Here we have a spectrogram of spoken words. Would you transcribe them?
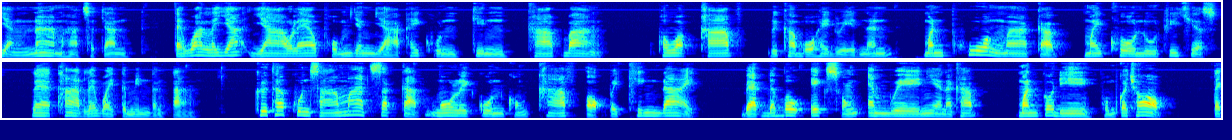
อย่างน่ามหัศจรรย์ แต่ว่าระยะยาวแล้วผมยังอยากให้คุณกินคาร์บบ้าง เพราะว่าคาร์บหรือคาร์โบไฮเดรตนั้น มันพ่วงมากับไมโครนูทริเชียสแร่ธาตุและวิตามินต่างๆ คือถ้าคุณสามารถสกัดโมเลกุลของคาร์บออกไปทิ้งได้ แบบ Double X ของ Amway เนี่ยนะครับ มันก็ดีผมก็ชอบ แต่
